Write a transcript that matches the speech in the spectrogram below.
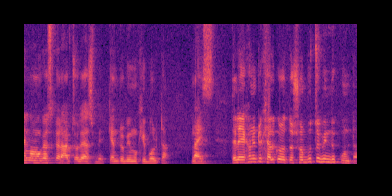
M omega square R চলে আসবে কেন্দ্র বিমুখী বলটা। নাইস তাহলে এখন একটু খেয়াল করো তো, সর্বোচ্চ বিন্দু কোনটা?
